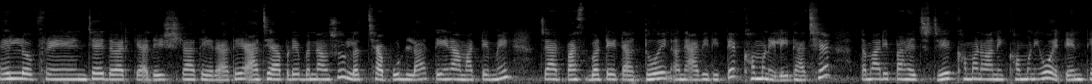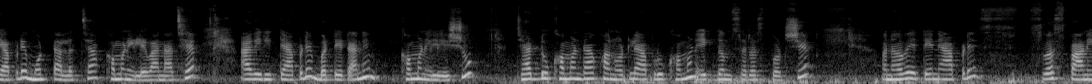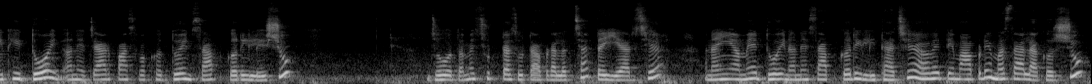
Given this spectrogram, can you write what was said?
Hello friend, જય દ્વારકાધીશ. રાધે રાધે. આજે આપણે બનાવશું લચ્છા પુડલા. તેના માટે મેં ચાર પાંચ બટેટા ધોઈને અને આવી રીતે ખમણી લીધા છે. તમારી પાસે જે ખમણવાની ખમણી હોય તેનાથી આપણે મોટા લચ્છા ખમણી લેવાના છે. આવી રીતે આપણે બટેટાને ખમણી લઈશું. જાડું ખમણ રાખવાનું એટલે આપણું ખમણ એકદમ સરસ પડશે. અને હવે તેને આપણે સ્વચ્છ પાણીથી ધોઈને અને ચાર પાંચ વખત ધોઈને સાફ કરી લઈશું. જુઓ તમે છૂટા છૂટા આપણા લચ્છા તૈયાર છે. અને અહીંયા મેં ધોઈને અને સાફ કરી લીધા છે. હવે તેમાં આપણે મસાલા કરશું.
